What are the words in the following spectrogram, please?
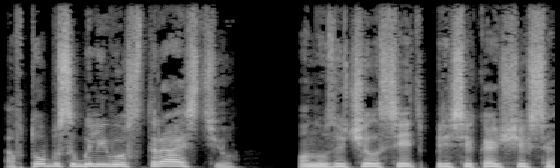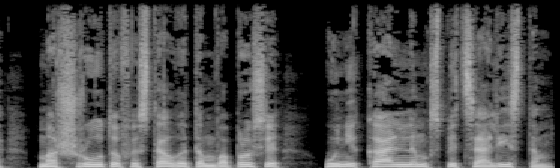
Автобусы были его страстью. Он изучил сеть пересекающихся маршрутов и стал в этом вопросе уникальным специалистом.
